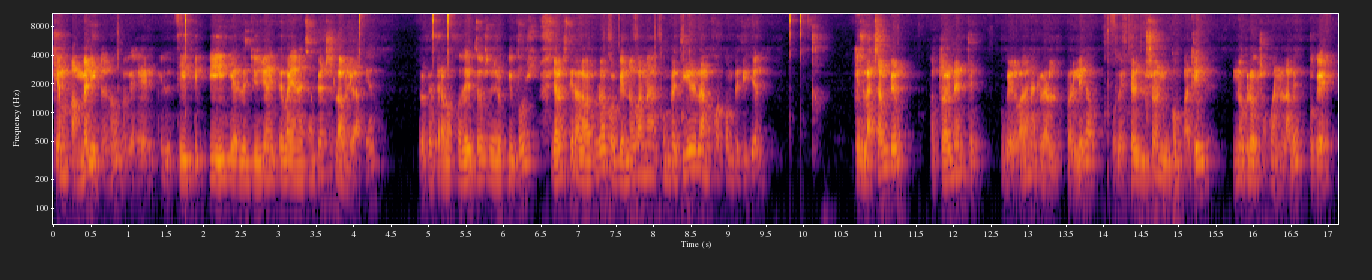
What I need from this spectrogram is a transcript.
tienen más mérito, ¿no? Porque el City y el United vayan a Champions es la obligación. Pero que el trabajo de todos esos equipos ya los tira a la basura porque no van a competir en la mejor competición, que es la Champions actualmente, porque van a crear la Superliga, porque es que son incompatibles. No creo que se jueguen a la vez, porque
